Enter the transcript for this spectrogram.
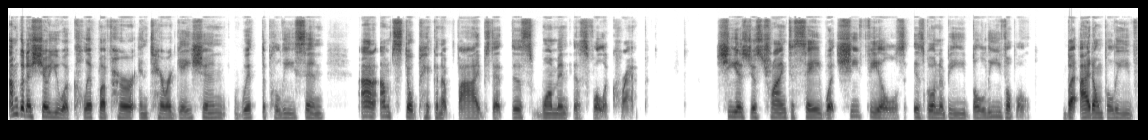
I'm going to show you a clip of her interrogation with the police, and I, I'm still picking up vibes that this woman is full of crap. She is just trying to say what she feels is going to be believable. But I don't believe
